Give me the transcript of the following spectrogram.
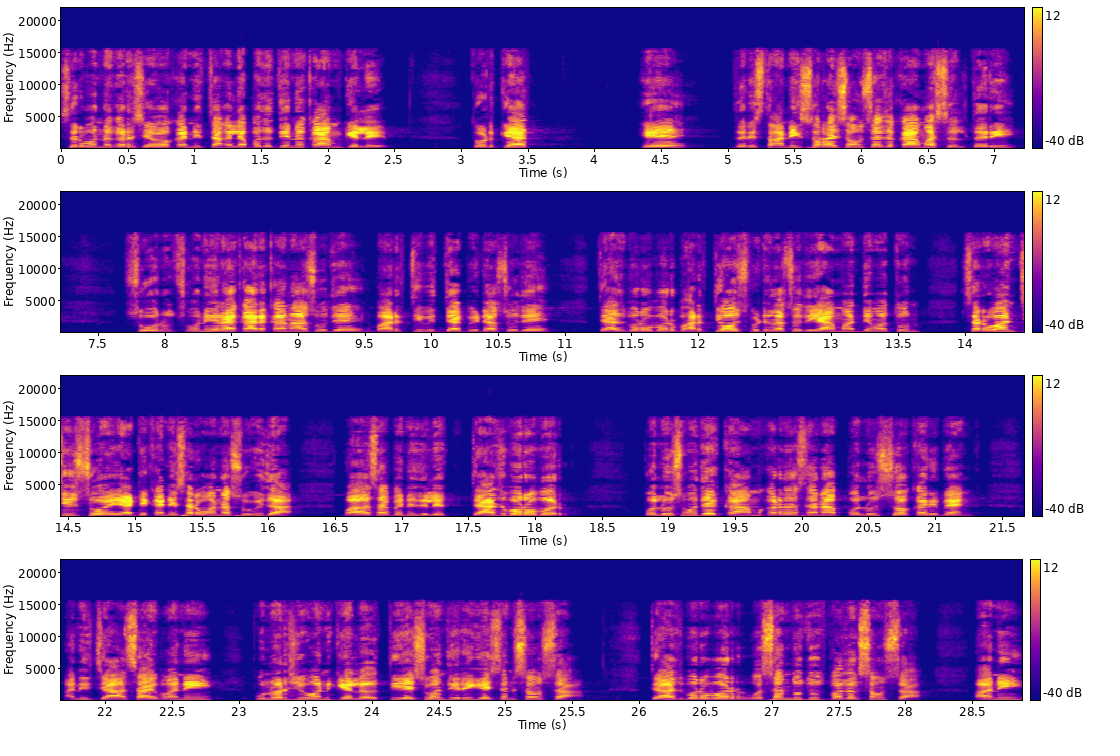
सर्व नगरसेवकांनी चांगल्या पद्धतीनं काम केले. थोडक्यात हे जरी स्थानिक स्वराज्य संस्थाचं काम असेल तरी सोन सोनेरा कारखाना असू दे भारतीय विद्यापीठ असू दे त्याचबरोबर भारतीय हॉस्पिटल असू दे या माध्यमातून सर्वांची सोय या ठिकाणी सर्वांना सुविधा बाळासाहेबांनी दिलीत. त्याचबरोबर पलूसमध्ये काम करत असताना पलूस सहकारी बँक आणि ज्या साहेबांनी पुनर्जीवन केलं ती यशवंत इरिगेशन संस्था त्याचबरोबर वसंत दूध उत्पादक संस्था आणि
